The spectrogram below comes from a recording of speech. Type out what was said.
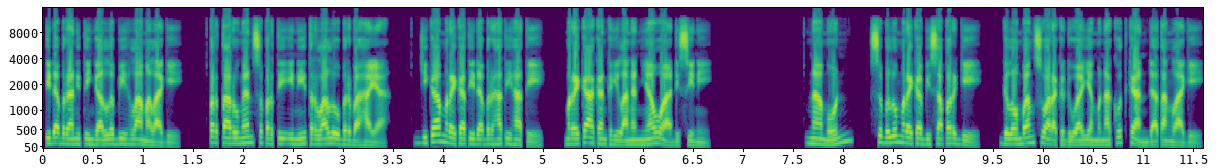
tidak berani tinggal lebih lama lagi. Pertarungan seperti ini terlalu berbahaya. Jika mereka tidak berhati-hati, mereka akan kehilangan nyawa di sini. Namun, sebelum mereka bisa pergi, gelombang suara kedua yang menakutkan datang lagi.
